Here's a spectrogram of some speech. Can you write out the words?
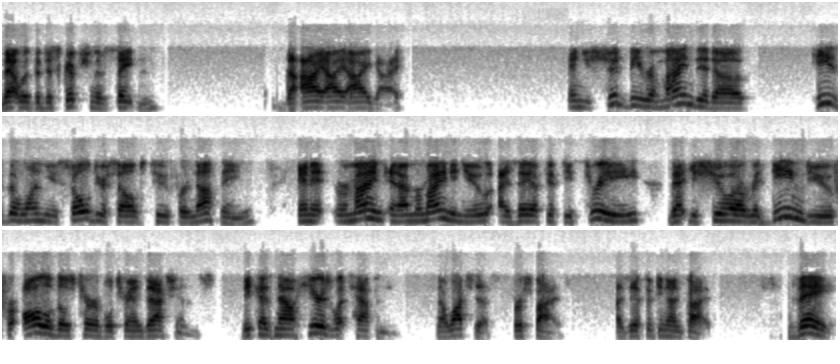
That was the description of Satan, the I, I, I guy. And you should be reminded of he's the one you sold yourselves to for nothing. And it remind and I'm reminding you, Isaiah 53, that Yeshua redeemed you for all of those terrible transactions. Because now here's what's happening. Now watch this, verse 5, Isaiah 59, 5. They.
